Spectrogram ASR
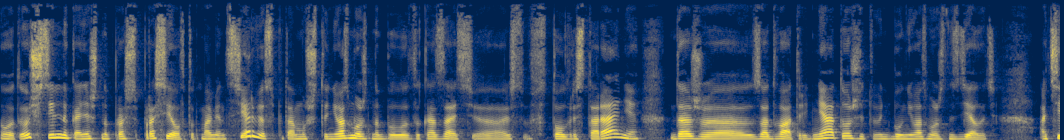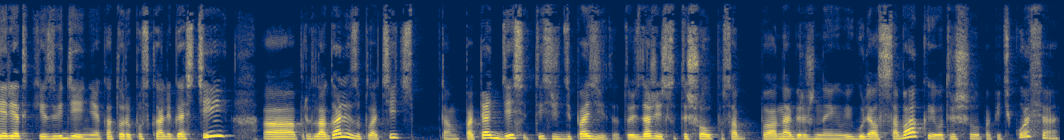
Вот. И очень сильно, конечно, просел в тот момент сервис, потому что невозможно было заказать э, стол в ресторане. Даже за 2-3 дня тоже это было невозможно сделать. А те редкие заведения, которые пускали гостей, э, предлагали заплатить там, по 5-10 тысяч депозита. То есть даже если ты шел по, по набережной и гулял с собакой, и вот решил попить кофе,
